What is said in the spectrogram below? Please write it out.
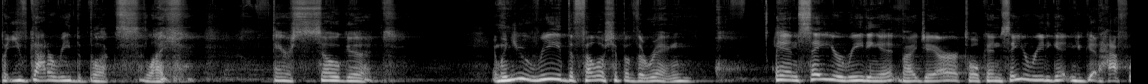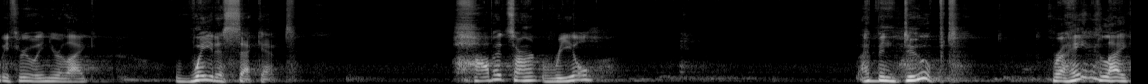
but you've got to read the books. Like, they're so good. And when you read The Fellowship of the Ring, and say you're reading it by J.R.R. Tolkien, say you're reading it and you get halfway through and you're like, wait a second, hobbits aren't real? I've been duped, right? Like,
